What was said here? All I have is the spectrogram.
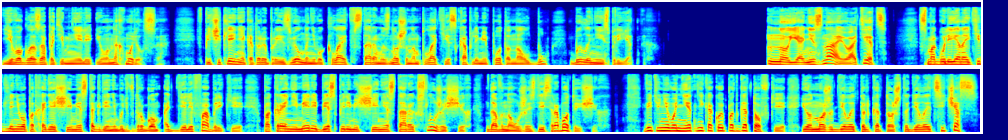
Его глаза потемнели, и он нахмурился. Впечатление, которое произвел на него Клайд в старом изношенном платье с каплями пота на лбу, было не из приятных. Но я не знаю, отец. Смогу ли я найти для него подходящее место где-нибудь в другом отделе фабрики, по крайней мере, без перемещения старых служащих, давно уже здесь работающих? Ведь у него нет никакой подготовки, и он может делать только то, что делает сейчас.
